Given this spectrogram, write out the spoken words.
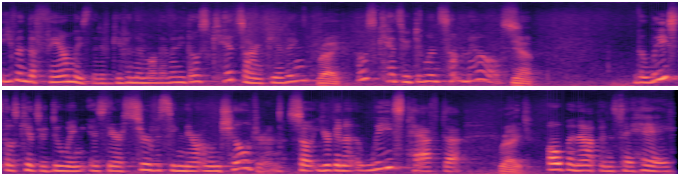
even the families that have given them all that money, those kids aren't giving. Right. Those kids are doing something else. Yeah. The least those kids are doing is they're servicing their own children. So you're going to at least have to Right. open up and say, hey,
